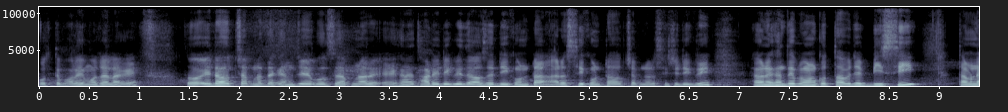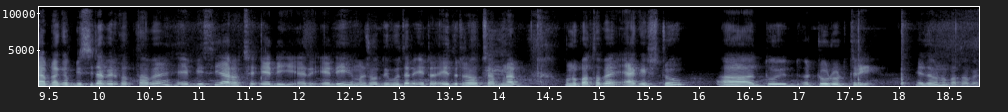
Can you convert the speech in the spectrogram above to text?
করতে ভালোই মজা লাগে। তো এটা হচ্ছে আপনার দেখেন যে বলছে আপনার এখানে থার্টি ডিগ্রি দেওয়া আছে ডি কোনটা আর সি কোনটা হচ্ছে আপনার সিক্সটি ডিগ্রি এখন এখান থেকে প্রমাণ করতে হবে যে বিসি তার মানে আপনাকে বিসিটা বের করতে হবে, এই বিসি আর হচ্ছে এডি এর এডি মানে অধিভূতের এটা, এই দুটো হচ্ছে আপনার অনুপাত হবে এক ইস টু দুই, টু রুট থ্রি যে অনুপাত হবে।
